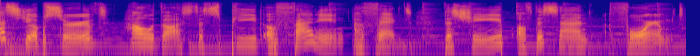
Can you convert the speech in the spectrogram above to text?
As you observed, how does the speed of fanning affect the shape of the sand formed?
